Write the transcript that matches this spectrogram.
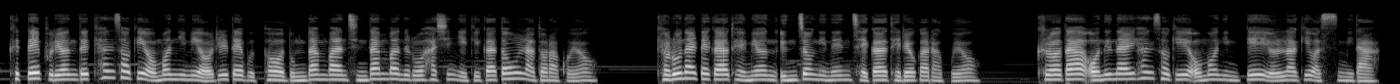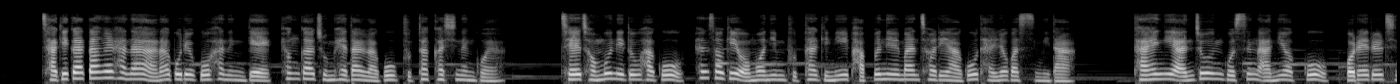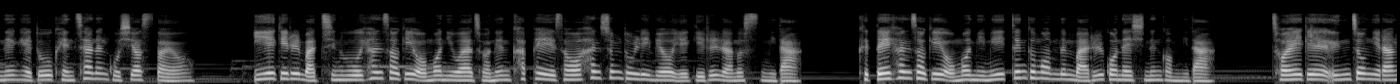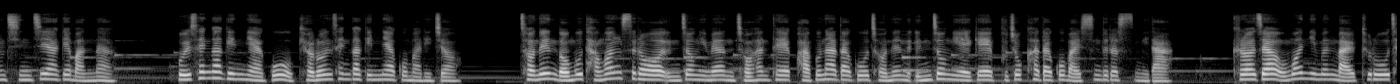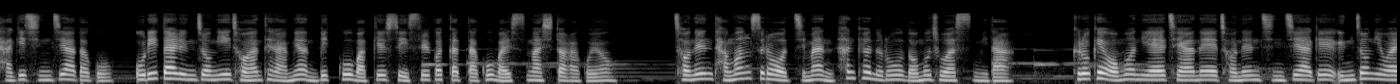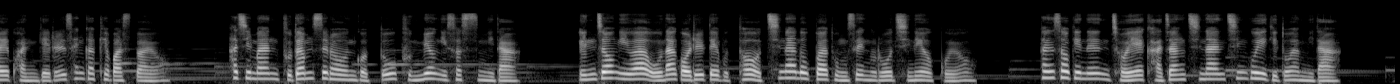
그때 불현듯 현석이 어머님이 어릴 때부터 농담반 진담반으로 하신 얘기가 떠올라더라고요. 결혼할 때가 되면 은정이는 제가 데려가라고요. 그러다 어느 날 현석이 어머님께 연락이 왔습니다. 자기가 땅을 하나 알아보려고 하는 게 평가 좀 해달라고 부탁하시는 거야. 제 전문의도 하고 현석이 어머님 부탁이니 바쁜 일만 처리하고 달려갔습니다. 다행히 안 좋은 곳은 아니었고 거래를 진행해도 괜찮은 곳이었어요. 이 얘기를 마친 후 현석이 어머니와 저는 카페에서 한숨 돌리며 얘기를 나눴습니다. 그때 현석이 어머님이 뜬금없는 말을 꺼내시는 겁니다. 저에게 은정이랑 진지하게 만나 볼 생각 있냐고 결혼 생각 있냐고 말이죠. 저는 너무 당황스러워 은정이면 저한테 과분하다고 저는 은정이에게 부족하다고 말씀드렸습니다. 그러자 어머님은 말투로 자기 진지하다고 우리 딸 은정이 저한테라면 믿고 맡길 수 있을 것 같다고 말씀하시더라고요. 저는 당황스러웠지만 한편으로 너무 좋았습니다. 그렇게 어머니의 제안에 저는 진지하게 은정이와의 관계를 생각해 봤어요. 하지만 부담스러운 것도 분명 있었습니다. 은정이와 워낙 어릴 때부터 친한 오빠 동생으로 지내었고요. 현석이는 저의 가장 친한 친구이기도 합니다.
